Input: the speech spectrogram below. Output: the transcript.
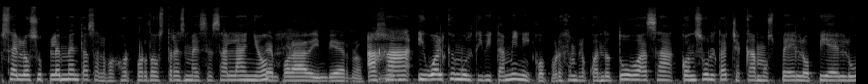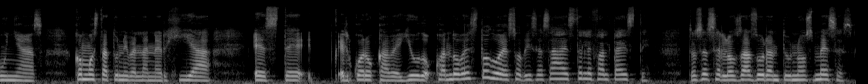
se los suplementas a lo mejor por dos, tres meses al año. Temporada de invierno. Ajá, igual que un multivitamínico. Por ejemplo, cuando tú vas a consulta, checamos pelo, piel, uñas, cómo está tu nivel de energía, este, el cuero cabelludo. Cuando ves todo eso, dices, ah, este le falta este. Entonces se los das durante unos meses.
